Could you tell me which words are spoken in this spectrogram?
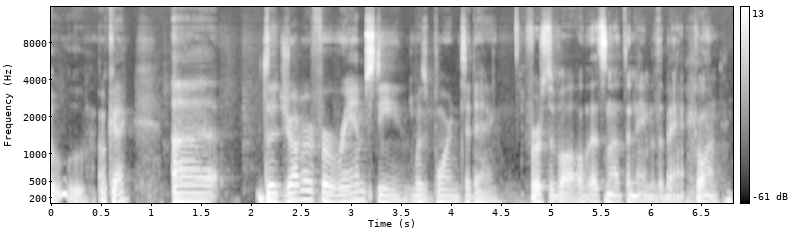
Ooh, okay. Uh, the drummer for Ramstein was born today. First of all, that's not the name of the band. Go on.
